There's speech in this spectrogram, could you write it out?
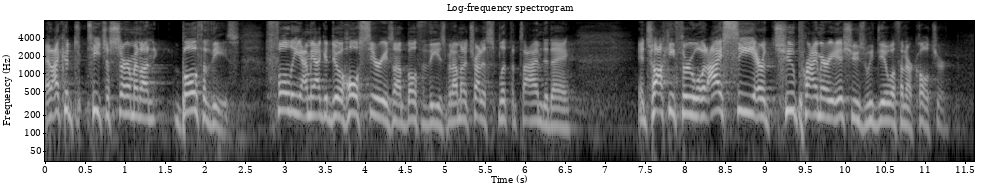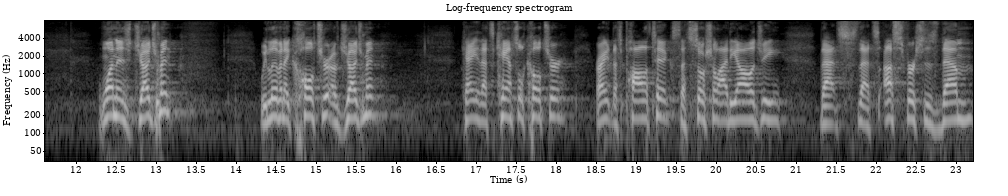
And I could teach a sermon on both of these fully. I mean, I could do a whole series on both of these, but I'm going to try to split the time today in talking through what I see are two primary issues we deal with in our culture. One is judgment. We live in a culture of judgment. Okay, that's cancel culture, right? That's politics, that's social ideology, that's, that's us versus them.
